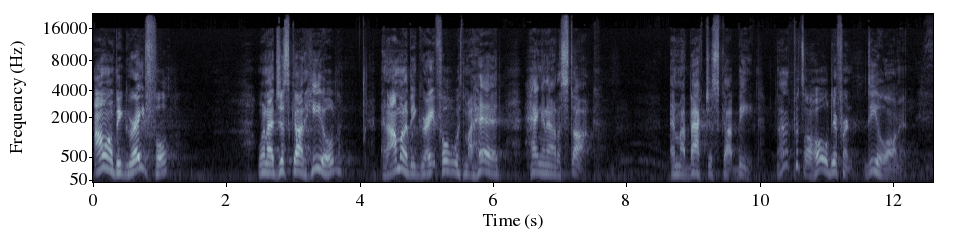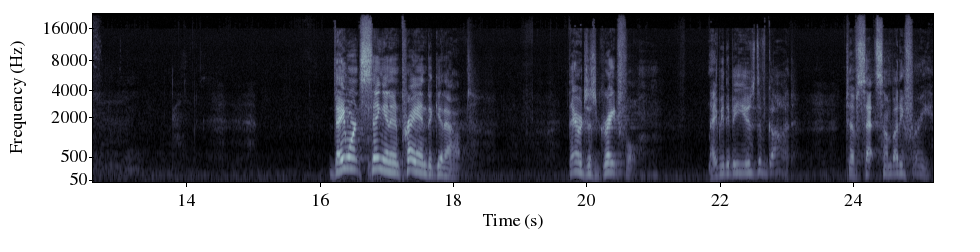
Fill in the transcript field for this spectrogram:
I want to be grateful when I just got healed, and I'm going to be grateful with my head hanging out of stock and my back just got beat. That puts a whole different deal on it. They weren't singing and praying to get out. They were just grateful, maybe to be used of God, to have set somebody free.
